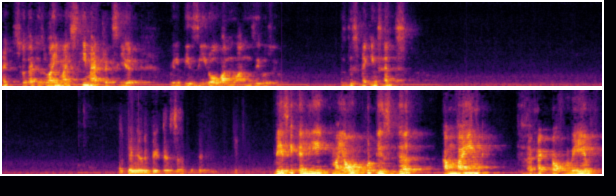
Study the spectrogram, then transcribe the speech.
Right? So that is why my C matrix here will be 0, 1, 1, 0, 0. Is this making sense? Can you repeat that, sir? Basically, my output is the combined effect of wave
